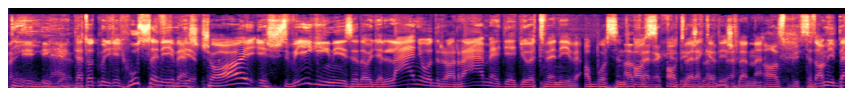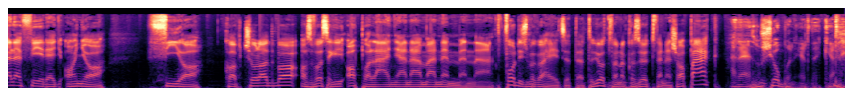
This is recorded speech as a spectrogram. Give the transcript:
Tényleg. Igen. Tehát ott mondjuk egy 20 éves Miért? csaj, és végignézed, hogy a lányodra rámegy egy 50 éve, abból szerintem az verekedés lenne. lenne. Az biztos. Tehát ami belefér egy anya-fia kapcsolatba, az valószínűleg egy apa lányánál már nem menne át. Fordítsd meg a helyzetet, hogy ott vannak az 50-es apák, Hát ez most jobban érdekel.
